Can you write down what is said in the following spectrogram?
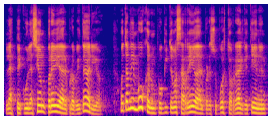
la especulación previa del propietario. O también buscan un poquito más arriba del presupuesto real que tienen,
